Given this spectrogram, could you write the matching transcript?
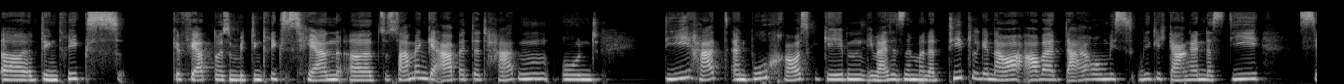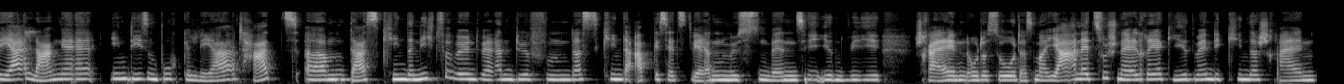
äh, den Kriegsgefährten, also mit den Kriegsherren äh, zusammengearbeitet haben und die hat ein Buch rausgegeben, ich weiß jetzt nicht mehr der Titel genau, aber darum ist wirklich gegangen, dass die sehr lange in diesem Buch gelehrt hat, ähm, dass Kinder nicht verwöhnt werden dürfen, dass Kinder abgesetzt werden müssen, wenn sie irgendwie schreien oder so, dass man ja nicht so schnell reagiert, wenn die Kinder schreien,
